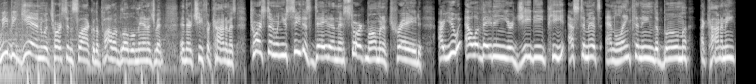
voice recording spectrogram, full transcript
We begin with Torsten Slok with Apollo Global Management and their chief economist. Torsten, when you see this data and the historic moment of trade, are you elevating your GDP estimates and lengthening the boom economy?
